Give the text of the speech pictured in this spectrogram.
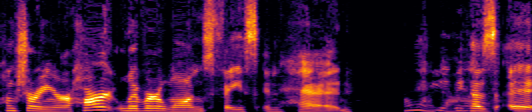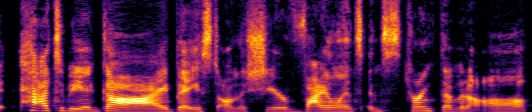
puncturing her heart, liver, lungs, face, and head. oh. Because it had to be a guy based on the sheer violence and strength of it all,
